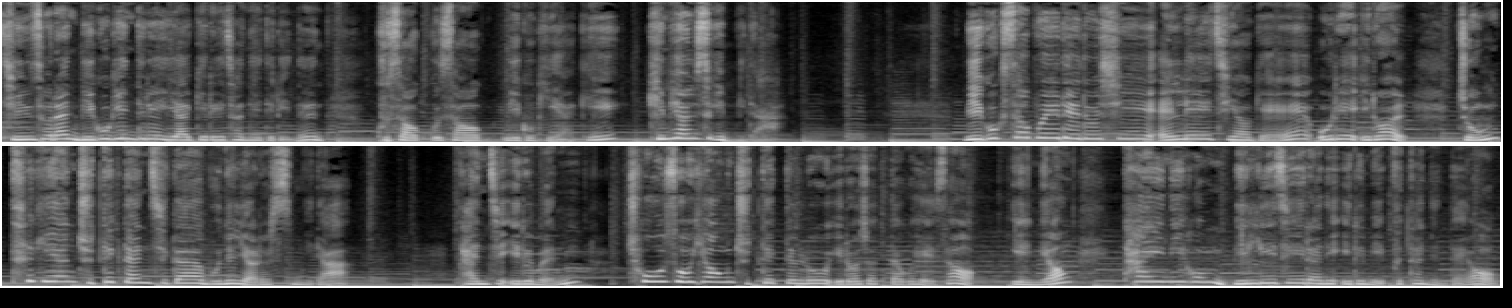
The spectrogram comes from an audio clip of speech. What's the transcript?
진솔한 미국인들의 이야기를 전해드리는 구석구석 미국 이야기 김현숙입니다. 미국 서부의 대도시 LA 지역에 올해 1월 좀 특이한 주택단지가 문을 열었습니다. 단지 이름은 초소형 주택들로 이루어졌다고 해서 일명 타이니홈 빌리지라는 이름이 붙었는데요.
